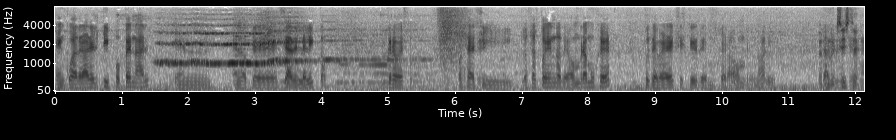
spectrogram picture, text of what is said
encuadrar el tipo penal en, en lo que sea del delito. Creo eso. O sea, si lo estás poniendo de hombre a mujer, pues debería existir de mujer a hombre, ¿no? El- Pero no existe. de.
